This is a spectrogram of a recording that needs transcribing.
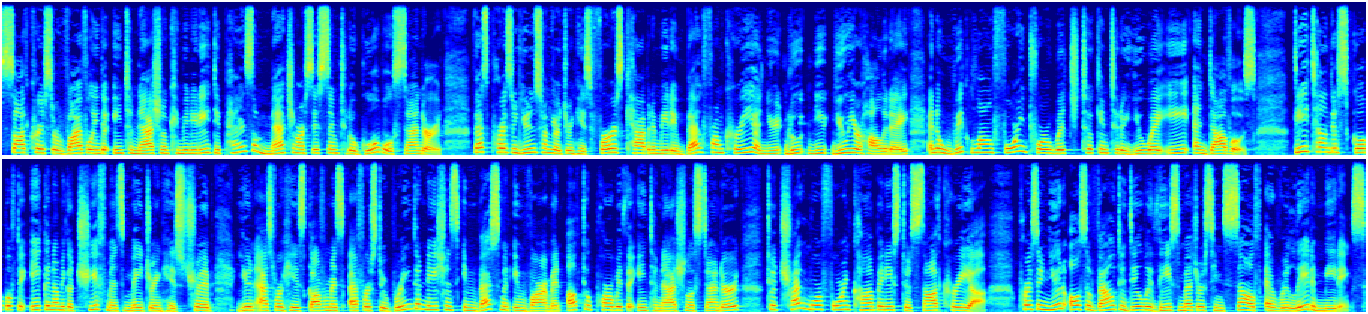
South Korea's survival in the international community depends on matching our system to the global standard. That's President Yoon Suk Yeol during his first cabinet meeting back from Korea New, Year holiday and a week-long foreign tour which took him to the UAE and Davos. Detailing the scope of the economic achievements made during his trip, Yoon asked for his government's efforts to bring the nation's investment environment up to par with the international standard to attract more foreign companies to South Korea. President Yoon also vowed to deal with these measures himself at related meetings.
